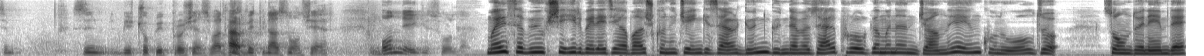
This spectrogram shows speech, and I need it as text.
bizim sizin bir çok büyük projeniz var. Evet. Hizmet binasının olacağı yer. Onunla ilgili sorular. Manisa Büyükşehir Belediye Başkanı Cengiz Ergün gündem özel programının canlı yayın konuğu oldu. Son dönemde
